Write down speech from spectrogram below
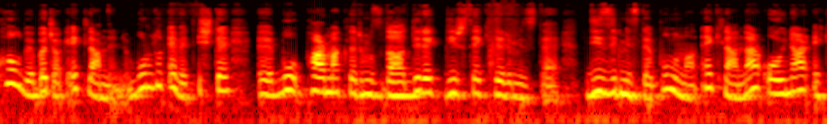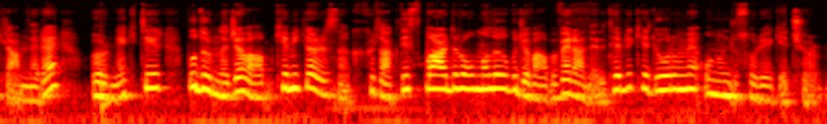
Kol ve bacak eklemlerine vurulur. Evet işte e, bu parmaklarımızda, direkt dirseklerimizde, dizimizde bulunan eklemler oynar eklemlere örnektir. Bu durumda cevap kemikler arasında kıkırdak disk vardır olmalı. Bu cevabı verenleri tebrik ediyorum ve 10. soruya geçiyorum.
